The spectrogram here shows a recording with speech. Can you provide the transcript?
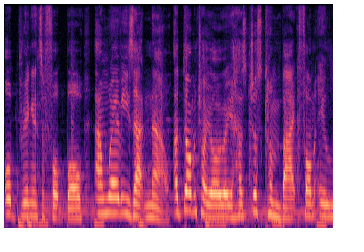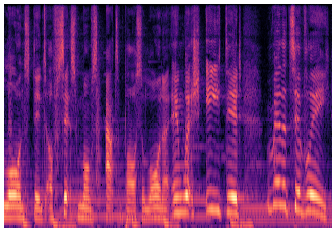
upbringing to football and where he's at now. Adama Traore has just come back from a loan stint of six months at Barcelona in which he did relatively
